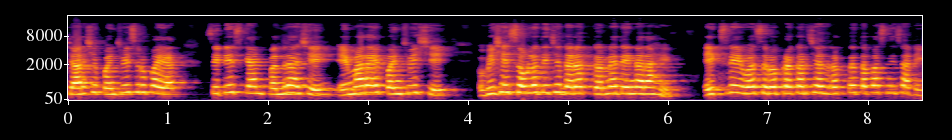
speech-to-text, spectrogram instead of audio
चारशे पंचवीस रुपयात सिटी स्कॅन पंधराशे एम आर आय पंचवीसशे विशेष सवलतीच्या दरात करण्यात येणार आहे. एक्स रे व सर्व प्रकारच्या रक्त तपासणीसाठी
